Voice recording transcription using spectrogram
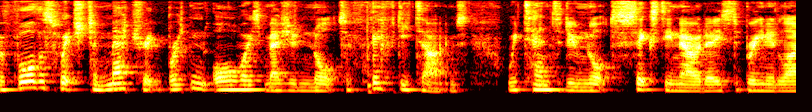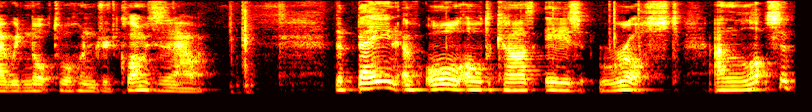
Before the switch to metric, Britain always measured 0 to 50 times. We tend to do 0 to 60 nowadays to bring it in line with 0 to 100 kilometres an hour. The bane of all older cars is rust, and lots of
